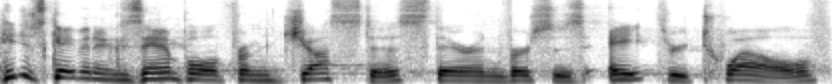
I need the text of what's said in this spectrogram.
He just gave an example from justice there in verses 8 through 12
